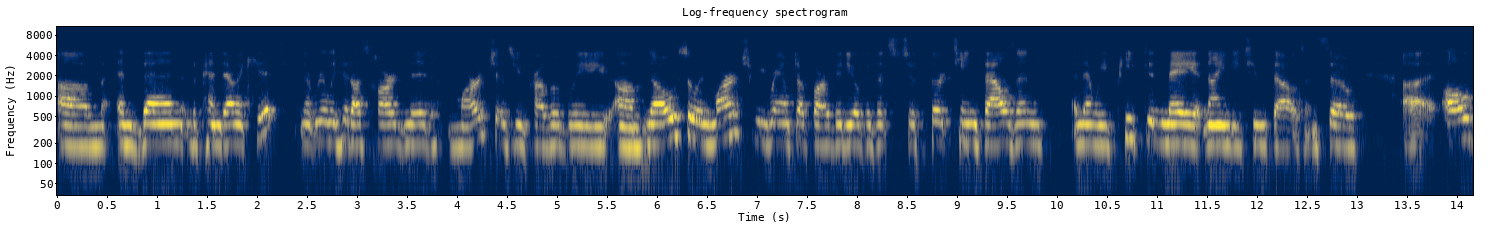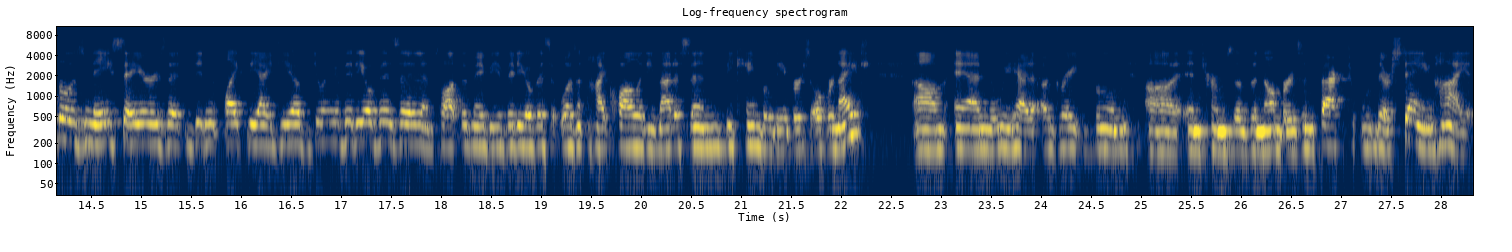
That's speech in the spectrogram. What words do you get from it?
Um, and then the pandemic hit, and it really hit us hard mid March, as you probably um, know. So in March, we ramped up our video visits to 13,000, and then we peaked in May at 92,000. So uh, all those naysayers that didn't like the idea of doing a video visit and thought that maybe a video visit wasn't high quality medicine became believers overnight. Um, and we had a great boom uh, in terms of the numbers. In fact, they're staying high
